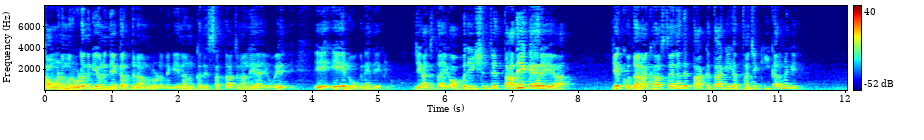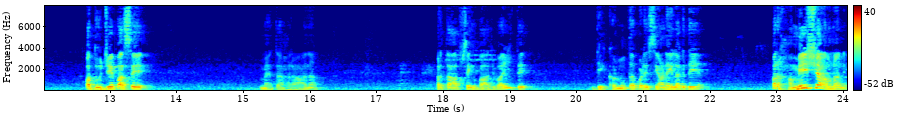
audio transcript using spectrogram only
ਧੌਣ ਮਰੋੜਨਗੇ, ਉਹਨਾਂ ਦੀਆਂ ਗਰਦਨਾਂ ਮਰੋੜਨਗੇ, ਇਹਨਾਂ ਨੂੰ ਕਦੇ ਸੱਤਾ 'ਚ ਨਾ ਲੈ ਆਇਓ। ਇਹ ਇਹ ਇਹ ਲੋਕ ਨੇ, ਦੇਖ ਲਓ। ਜੇ ਅੱਜ ਤਾਂ ਇਹ ਆਪੋਜੀਸ਼ਨ 'ਚ ਤਾਦੇ ਕਹਿ ਰਹੇ ਆ, ਜੇ ਖੁਦਾ ਨਾ ਖਾਸਤਾ ਇਹਨਾਂ ਦੇ ਤਾਕਤ ਆ ਗਈ, ਹੱਥਾਂ 'ਚ ਕੀ ਕਰਨਗੇ? ਔਰ ਦੂਜੇ ਪਾਸੇ ਮੈਂ ਤਾਂ ਹੈਰਾਨ ਆ। ਪ੍ਰਤਾਪ ਸਿੰਘ ਬਾਜਵਾ ਜੀ ਤੇ ਦੇਖਣ ਨੂੰ ਤਾਂ ਬੜੇ ਸਿਆਣੇ ਲੱਗਦੇ ਆ, ਪਰ ਹਮੇਸ਼ਾ ਉਹਨਾਂ ਨੇ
